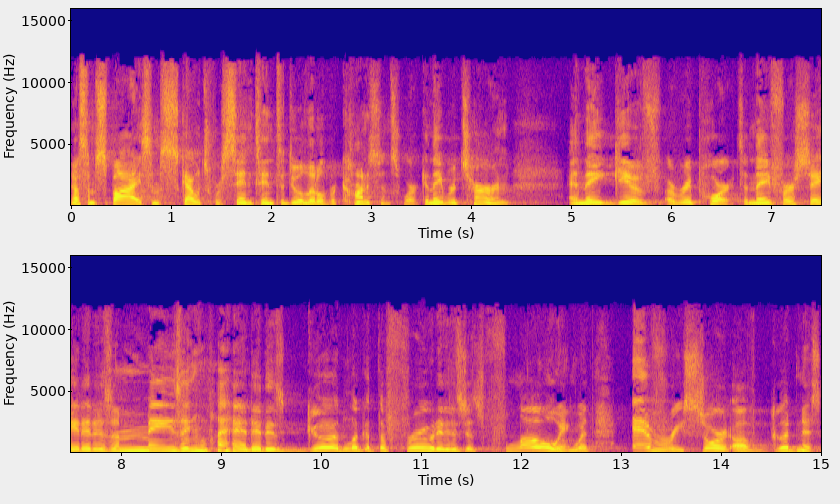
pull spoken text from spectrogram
Now, some spies, some scouts were sent in to do a little reconnaissance work, and they return and they give a report. And they first say it is amazing land. It is good. Look at the fruit. It is just flowing with every sort of goodness.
